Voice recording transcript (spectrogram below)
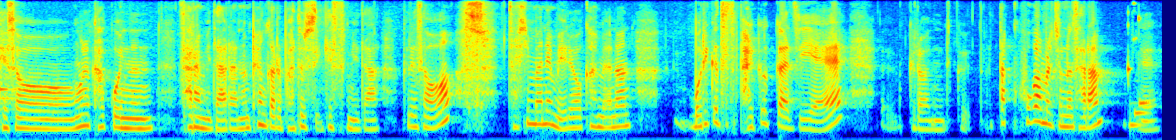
개성을 갖고 있는 사람이다라는 평가를 받을 수 있겠습니다. 그래서 자신만의 매력 하면은 머리끝에서 발끝까지의 그런 그 딱 호감을 주는 사람 네,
